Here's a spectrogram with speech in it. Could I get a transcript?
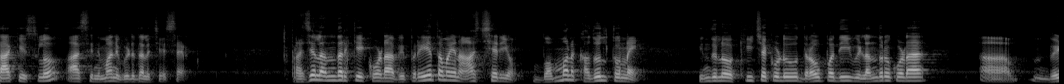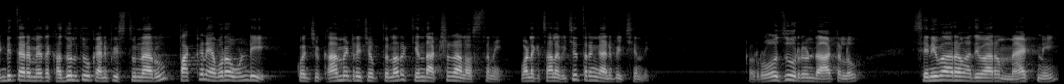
టాకీస్లో ఆ సినిమాని విడుదల చేశారు. ప్రజలందరికీ కూడా విపరీతమైన ఆశ్చర్యం. బొమ్మలు కదులుతున్నాయి. ఇందులో కీచకుడు ద్రౌపది వీళ్ళందరూ కూడా వెండి తెర మీద కదులుతూ కనిపిస్తున్నారు. పక్కన ఎవరో ఉండి కొంచెం కామెంటరీ చెప్తున్నారు. కింద అక్షరాలు వస్తున్నాయి. వాళ్ళకి చాలా విచిత్రంగా అనిపించింది. రోజు రెండు ఆటలు శనివారం ఆదివారం మ్యాట్ని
